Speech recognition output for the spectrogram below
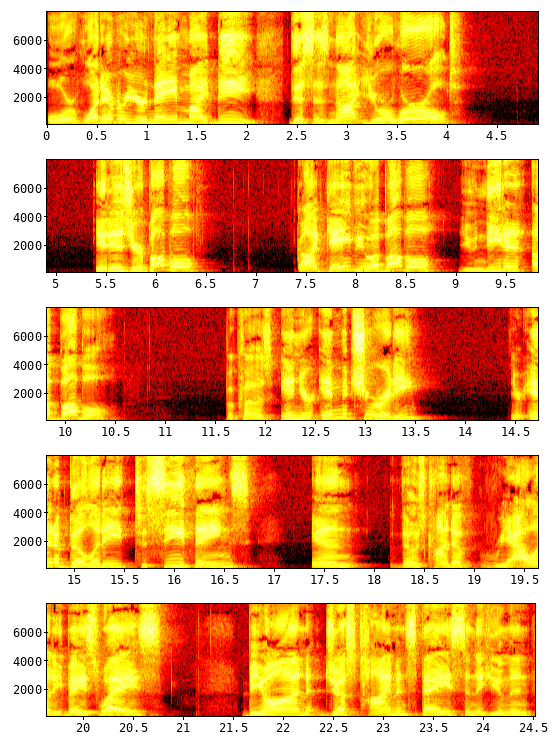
Or whatever your name might be. This is not your world. It is your bubble. God gave you a bubble. You needed a bubble because in your immaturity, your inability to see things in those kind of reality based ways, beyond just time and space and the human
